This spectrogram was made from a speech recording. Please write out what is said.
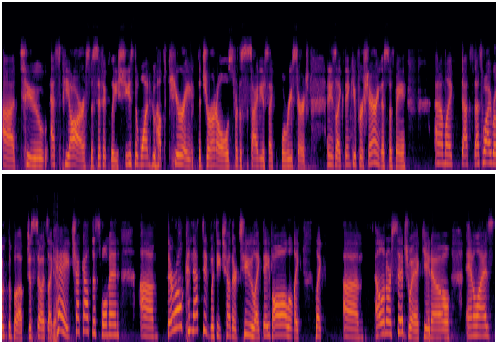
uh, to SPR specifically. She's the one who helped curate the journals for the Society of Psychical Research. And he's like, "Thank you for sharing this with me." And I'm like, "That's that's why I wrote the book, just so it's like, yeah. hey, check out this woman. Um, they're all connected with each other too. Like they've all like like um, Eleanor Sidgwick, you know, analyzed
